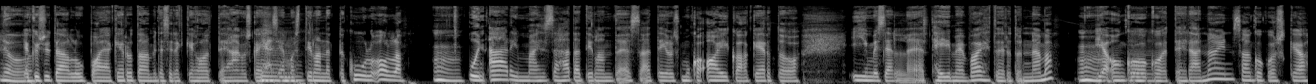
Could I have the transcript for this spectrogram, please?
Joo. Ja kysytään lupaa ja kerrotaan, mitä sille keholle tehdään, koska mm. eihän semmoista tilannetta kuulu olla – mm. kuin äärimmäisessä hätätilanteessa, että ei olisi muka aikaa kertoa ihmiselle, että hei, meidän vaihtoehdot on nämä, mm. ja onko mm. ok, että tehdään näin, saanko koskea,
